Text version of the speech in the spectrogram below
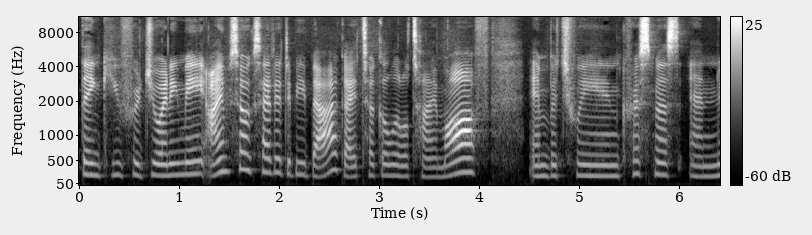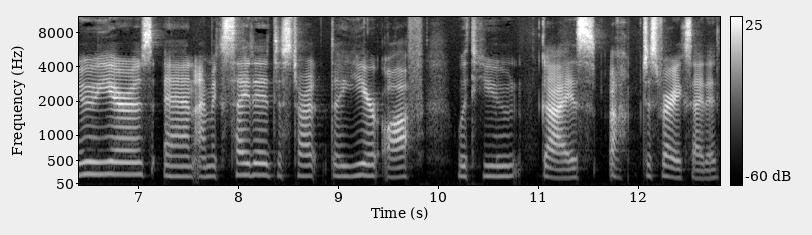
Thank you for joining me. I'm so excited to be back. I took a little time off in between Christmas and New Year's, and I'm excited to start the year off with you guys. Oh, just very excited.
